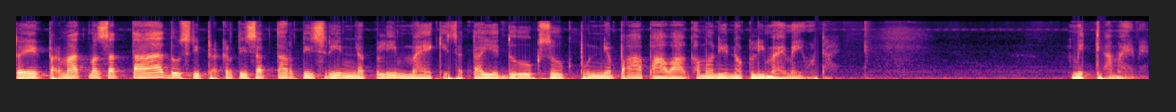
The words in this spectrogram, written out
तो एक परमात्मा सत्ता दूसरी प्रकृति सत्ता और तीसरी नकली मय की सत्ता। ये दुख सुख पुण्य पाप आवागमन ये नकली मय में ही होता है। मिथ्या मिथ्यामय में।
